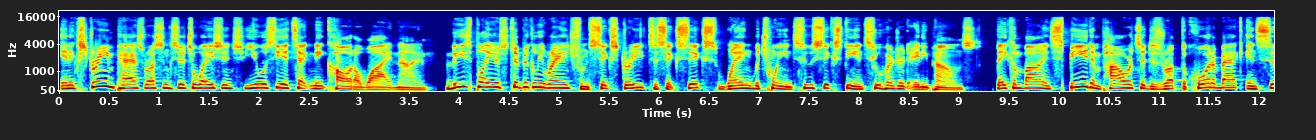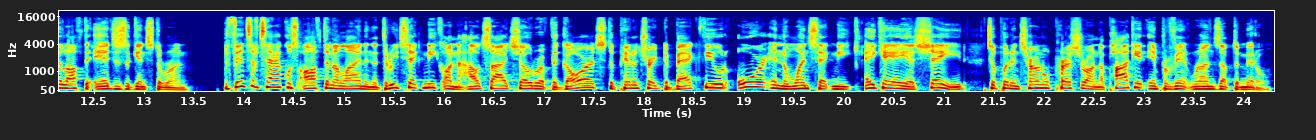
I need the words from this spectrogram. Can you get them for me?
In extreme pass rushing situations, you will see a technique called a wide 9. These players typically range from 6'3 to 6'6, weighing between 260 and 280 pounds. They combine speed and power to disrupt the quarterback and seal off the edges against the run. Defensive tackles often align in the 3 technique on the outside shoulder of the guards to penetrate the backfield or in the 1 technique, aka a shade, to put internal pressure on the pocket and prevent runs up the middle.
